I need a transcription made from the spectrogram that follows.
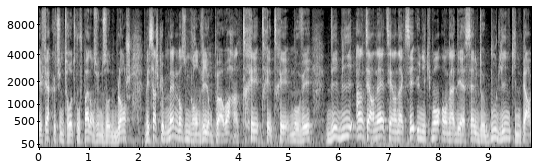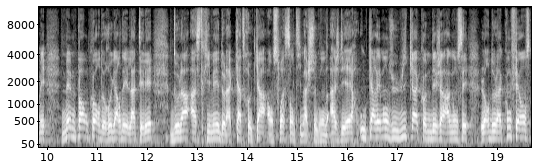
et faire que tu ne te retrouves pas dans une zone blanche. Mais sache que même dans une grande ville, on peut avoir un très très très mauvais débit internet et un accès uniquement en ADSL de bout de ligne qui ne permet même pas encore de regarder la télé, de là à streamer de la 4K en 60 images secondes HDR ou carrément du 8K comme déjà annoncé lors de la conférence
